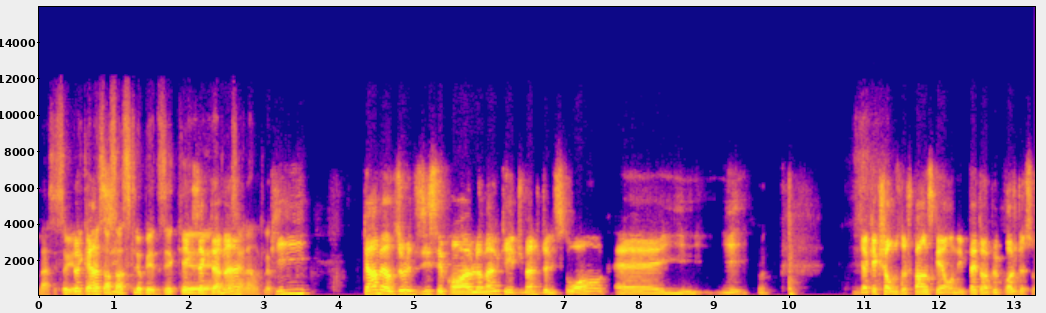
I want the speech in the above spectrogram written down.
Ben, c'est ça, il y a des connaissances encyclopédiques. Euh, Exactement. Puis, quand Merdieu dit c'est probablement le cage match de l'histoire, euh, il, y a quelque chose. Je pense qu'on est peut-être un peu proche de ça.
